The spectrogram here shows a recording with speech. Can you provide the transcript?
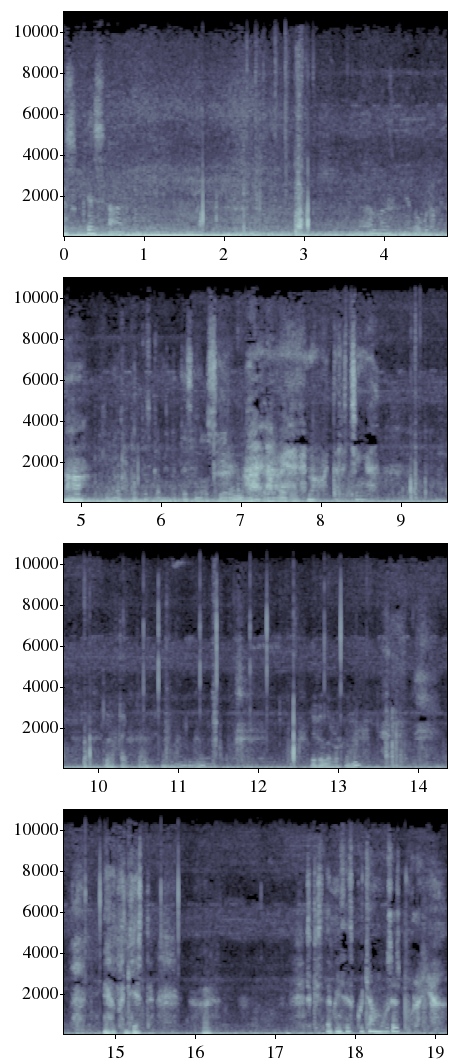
¿Eso qué es? Ah, Me da más miedo, güey. Ajá. Que unas putas en A la verga, no, ahorita la chinga. Déjala roja, ¿no? Ya aprendí esta. A ver. Es que también se escuchan voces por allá.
